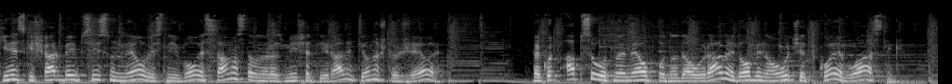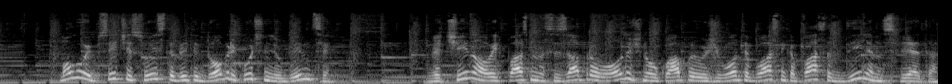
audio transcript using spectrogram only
Kineski Sharpei psi su neovisni i vole samostalno razmišljati i raditi ono što žele. Dakle, apsolutno je neophodno da u ranoj dobi nauče tko je vlasnik. Mogu i psići suiste biti dobri kućni ljubimci? Većina ovih pasmina se zapravo odlično uklapaju u živote vlasnika pasa diljem svijeta.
